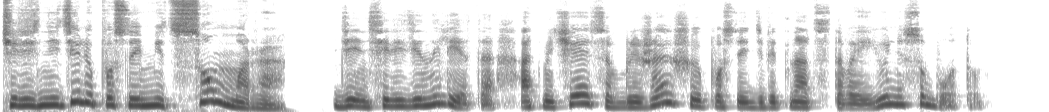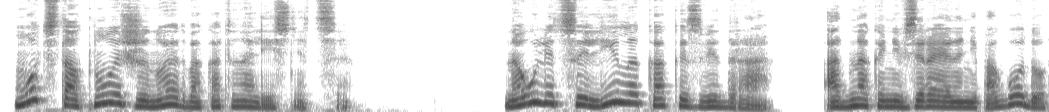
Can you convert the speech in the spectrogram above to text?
Через неделю после Мидсоммара, день середины лета, отмечается в ближайшую после 19 июня субботу. Мот столкнулась с женой адвоката на лестнице. На улице лила, как из ведра. Однако, невзирая на непогоду,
